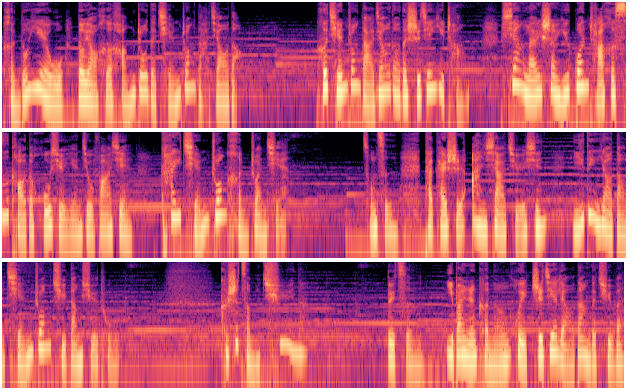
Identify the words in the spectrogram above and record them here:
很多业务都要和杭州的钱庄打交道。和钱庄打交道的时间一长，向来善于观察和思考的胡雪岩就发现，开钱庄很赚钱。从此，他开始暗下决心，一定要到钱庄去当学徒。可是怎么去呢？对此，一般人可能会直截了当的去问：“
